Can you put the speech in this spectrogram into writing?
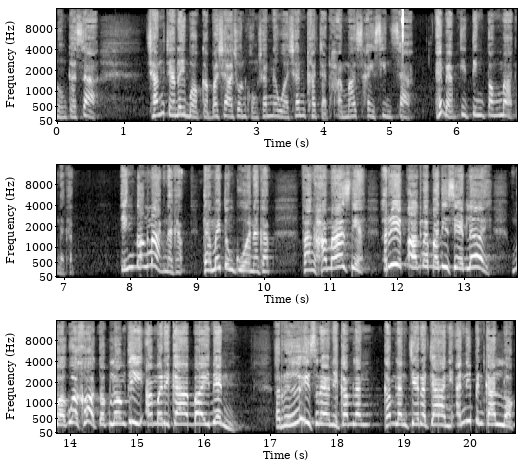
นวนกาซาฉันจะได้บอกกับประชาชนของฉันนะว่า ฉันขจัดฮามาสให้สิ้นซากให้แบบที่ติ้งต้องมากนะครับ ติ้งต้องมากนะครับ แต่ไม่ต้องกลัวนะครับฝั่งฮามาสเนี่ยรีบออกมาปฏิเสธเลย บอกว่าข้อตกลงที่อเมริกาไบเดน หรืออิสราเอลเนี่ยกำลังกำลังเจรจาเนี่ยอันนี้เป็นการหลอก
